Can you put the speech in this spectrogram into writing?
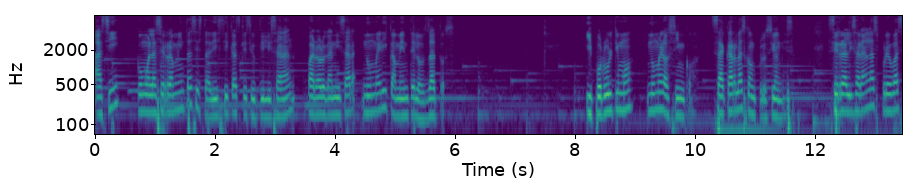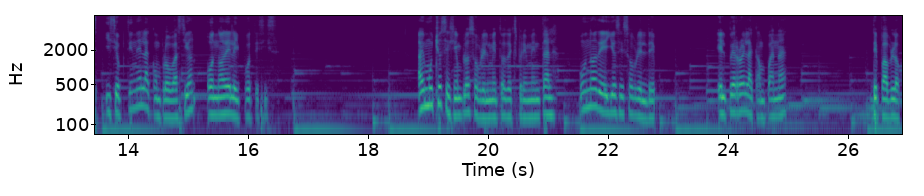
así como las herramientas estadísticas que se utilizarán para organizar numéricamente los datos. Y por último, número 5. Sacar las conclusiones. Se realizarán las pruebas y se obtiene la comprobación o no de la hipótesis. Hay muchos ejemplos sobre el método experimental. Uno de ellos es sobre el de el perro y la campana de Pavlov.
